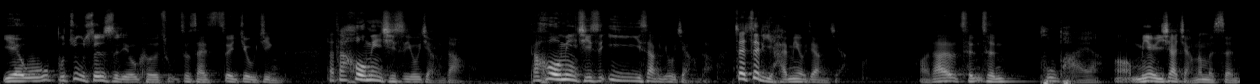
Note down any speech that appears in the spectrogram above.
也无不住生死流可处，这才是最究竟的。那他后面其实有讲到，他后面其实意义上有讲到，在这里还没有这样讲，啊，他层层铺排啊，啊，没有一下讲那么深，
